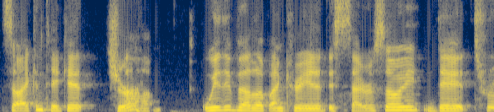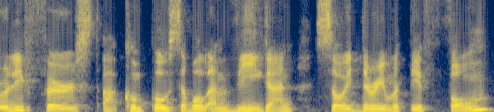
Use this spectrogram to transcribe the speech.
So I can take it. Sure. Um, we developed and created the Styrosoy, the truly first uh, compostable and vegan soy derivative foam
